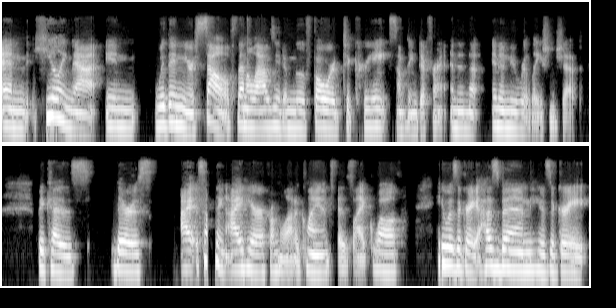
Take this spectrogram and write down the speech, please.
and healing that in within yourself then allows you to move forward to create something different in a in a new relationship because there's I something I hear from a lot of clients is like, well, he was a great husband, he was a great,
